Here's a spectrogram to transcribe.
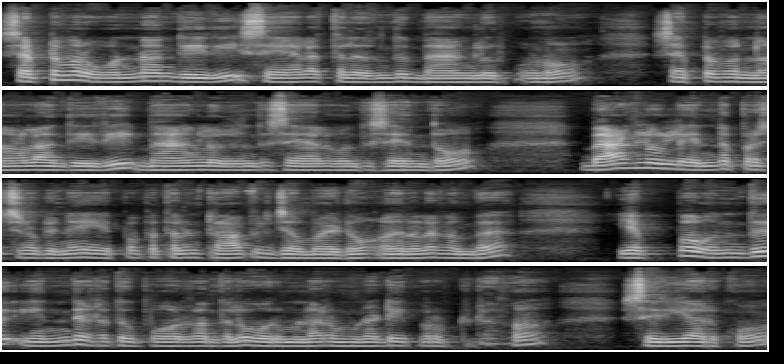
செப்டம்பர் ஒன்றாந்தேதி சேலத்துலேருந்து பெங்களூர் போனோம். செப்டம்பர் நாலாந்தேதி பெங்களூர்லேருந்து சேலம் வந்து சேர்ந்தோம். பெங்களூரில் என்ன பிரச்சனை அப்படின்னா எப்போ பார்த்தாலும் டிராஃபிக் ஜாம் ஆகிடும் அதனால் நம்ம எப்போ வந்து எந்த இடத்துக்கு போகிறதா இருந்தாலும் ஒரு மணி நேரம் முன்னாடி புறப்பட்டு தான் சரியாக இருக்கும்.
